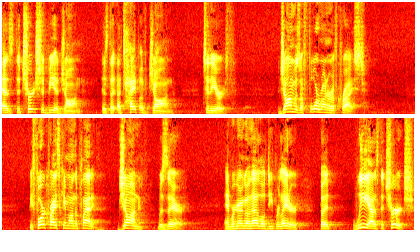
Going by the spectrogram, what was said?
as the church should be a John, as the, a type of John to the earth. John was a forerunner of Christ. Before Christ came on the planet, John was there. And we're going to go into that a little deeper later. But we, as the church,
